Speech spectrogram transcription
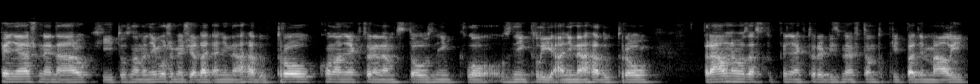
peňažné nároky, to znamená, nemôžeme žiadať ani náhradu trov konania, ktoré nám z toho vzniklo, vznikli, ani náhradu trov právneho zastúpenia, ktoré by sme v tomto prípade mali,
